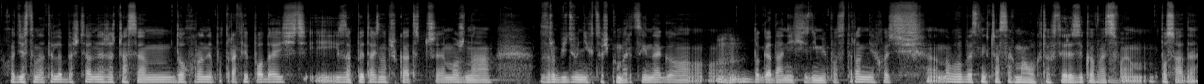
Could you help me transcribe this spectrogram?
Choć jestem na tyle bezczelny, że czasem do ochrony potrafię podejść i zapytać na przykład, czy można zrobić u nich coś komercyjnego, dogadanie się z nimi postronnie, choć no, w obecnych czasach mało kto chce ryzykować swoją posadę.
